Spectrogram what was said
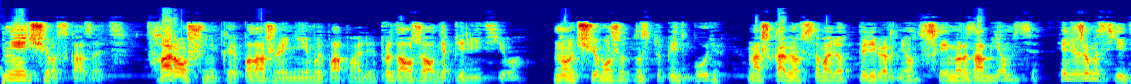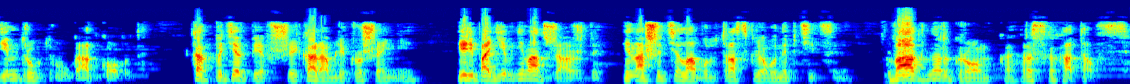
Нечего сказать. В хорошенькое положение мы попали, продолжал я пилить его. Ночью может наступить буря, наш ковер-самолет перевернется, и мы разобьемся, или же мы съедим друг друга от голода, как потерпевшие корабли-крушение или погибнем от жажды, и наши тела будут расклеваны птицами. Вагнер громко расхохотался.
